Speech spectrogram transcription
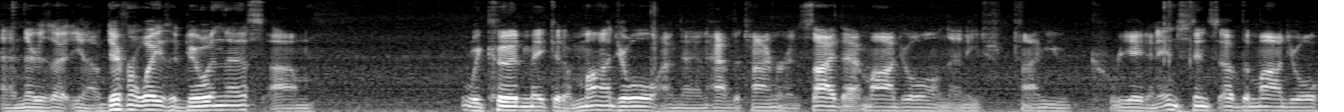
and there's a you know different ways of doing this. Um, we could make it a module and then have the timer inside that module and then each time you create an instance of the module,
